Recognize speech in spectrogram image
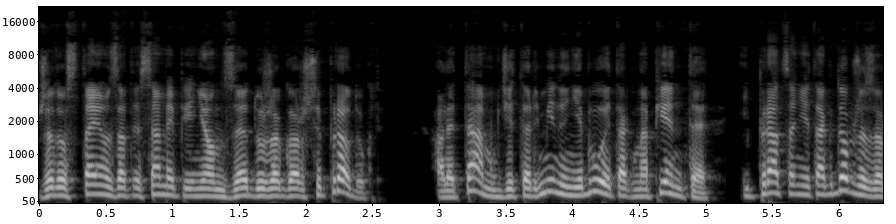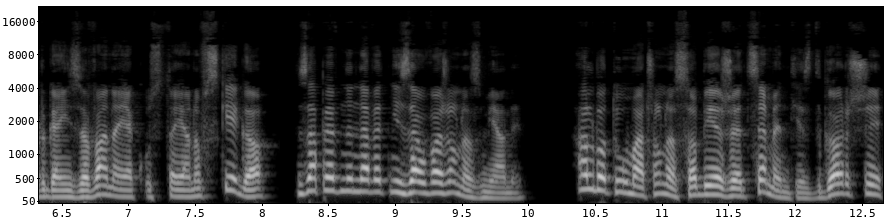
że dostają za te same pieniądze dużo gorszy produkt, ale tam, gdzie terminy nie były tak napięte i praca nie tak dobrze zorganizowana jak u Stojanowskiego, zapewne nawet nie zauważono zmiany. Albo tłumaczono sobie, że cement jest gorszy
